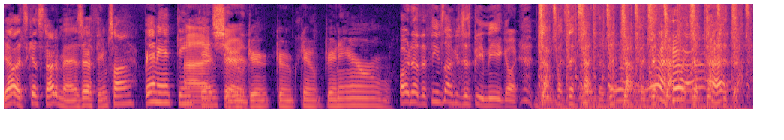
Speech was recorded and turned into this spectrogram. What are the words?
Yeah, let's get started, man. Is there a theme song? Uh, sure. Oh no, the theme song could just be me going.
